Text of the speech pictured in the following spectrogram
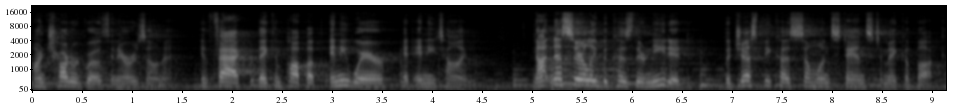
on charter growth in Arizona. In fact, they can pop up anywhere at any time. Not necessarily because they're needed, but just because someone stands to make a buck.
